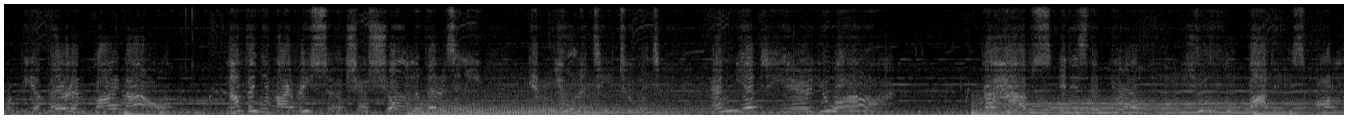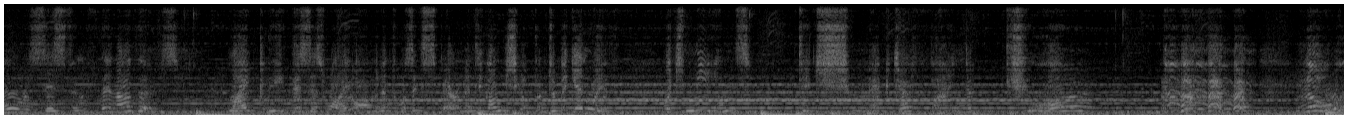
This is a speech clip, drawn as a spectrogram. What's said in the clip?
would be apparent by now. Nothing in my research has shown that there is any immunity to it, and yet here you are. Perhaps it is that your youthful bodies are more resistant than others. Likely, this is why Ominent was experimenting on children to begin with. Which means, did Schmector find a cure? no,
